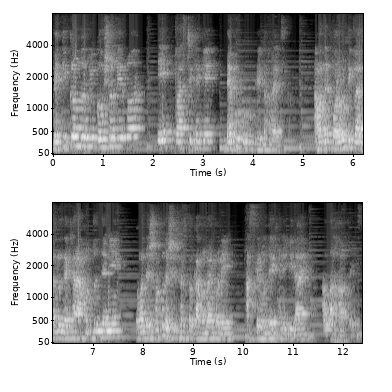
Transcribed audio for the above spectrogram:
ব্যতিক্রমধর্মী কৌশল নির্ভর এই ক্লাসটি থেকে ব্যাপক উপকৃত হয়েছে। আমাদের পরবর্তী ক্লাসগুলো দেখার আমন্ত্রণ জানিয়ে তোমাদের সকলের সুস্বাস্থ্য কামনা করে আজকের মধ্যে এখানে বিদায়। আল্লাহ হাফেজ।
